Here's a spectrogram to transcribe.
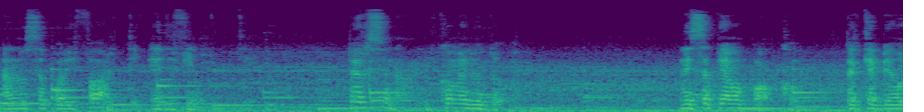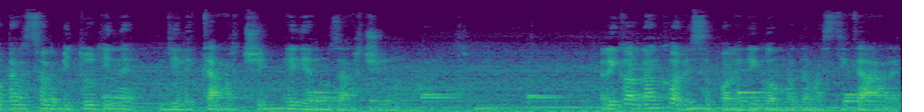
hanno sapori forti e definiti, personali come l'odore. Ne sappiamo poco perché abbiamo perso l'abitudine di leccarci e di annusarci l'un l'altro. Ricordo ancora il sapore di gomma da masticare,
